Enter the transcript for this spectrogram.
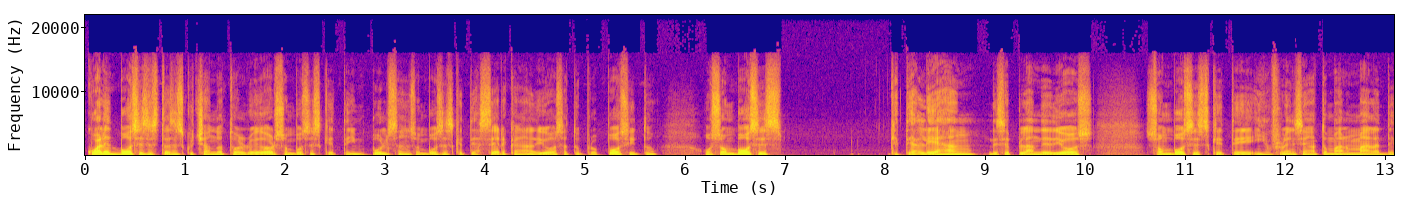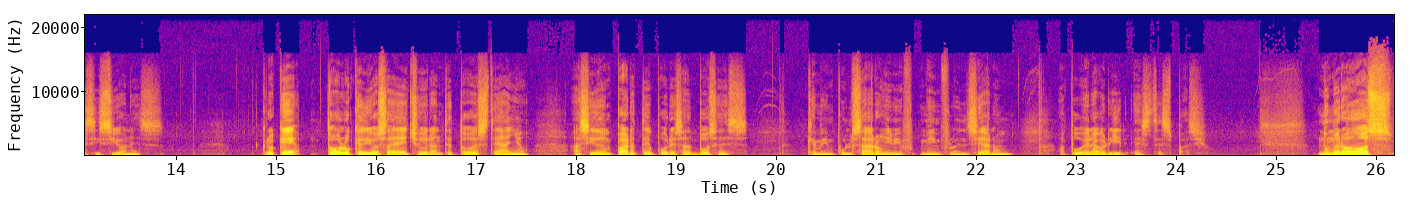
¿Cuáles voces estás escuchando a tu alrededor? ¿Son voces que te impulsan? ¿Son voces que te acercan a Dios, a tu propósito? ¿O son voces que te alejan de ese plan de Dios? ¿Son voces que te influencian a tomar malas decisiones? Creo que todo lo que Dios ha hecho durante todo este año ha sido en parte por esas voces que me impulsaron y me influenciaron a poder abrir este espacio. Número dos,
